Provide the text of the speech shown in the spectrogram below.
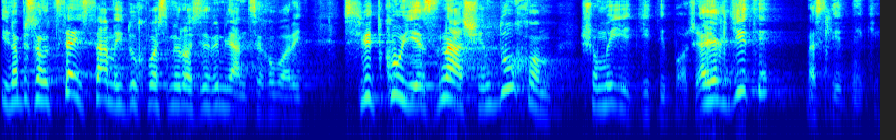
І написано, цей самий Дух 8 розділ Римлян це говорить, свідкує з нашим духом, що ми є діти Божі. А як діти наслідники.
